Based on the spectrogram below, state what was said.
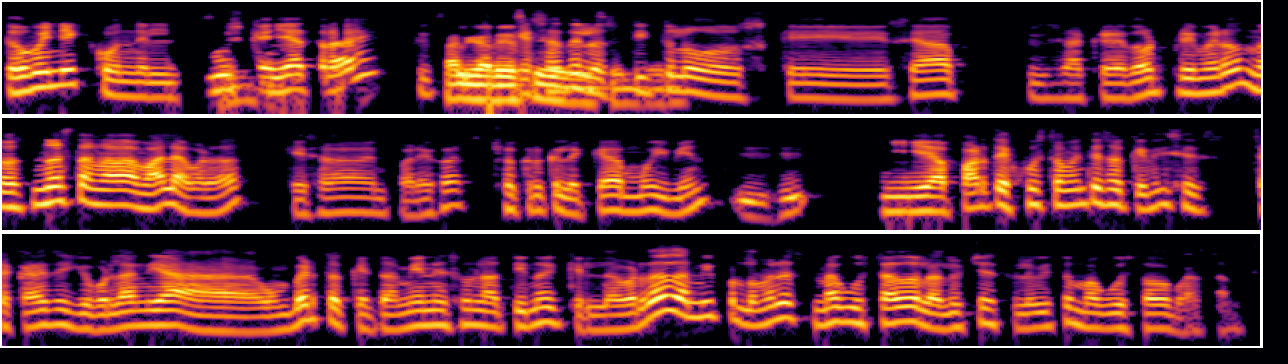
Dominic con el push Sí. que ya trae, Salga de que sea de del los títulos que sea pues, acreedor primero, no, no está nada mal, la verdad, que sea en parejas, yo creo que le queda muy bien. Y aparte, justamente eso que dices, sacar de Yuberlandia a Humberto, que también es un latino y que la verdad a mí por lo menos me ha gustado las luchas que lo he visto, me ha gustado bastante.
